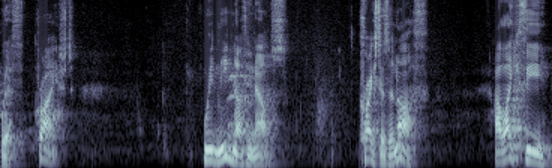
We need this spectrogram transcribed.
with Christ. We need nothing else. Christ is enough. I like the,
